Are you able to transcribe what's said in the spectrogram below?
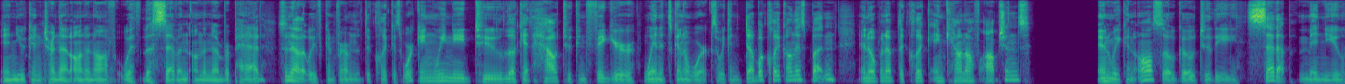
and you can turn that on and off with the 7 on the number pad. So now that we've confirmed that the click is working, we need to look at how to configure when it's going to work. So we can double click on this button and open up the click and count off options. And we can also go to the setup menu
